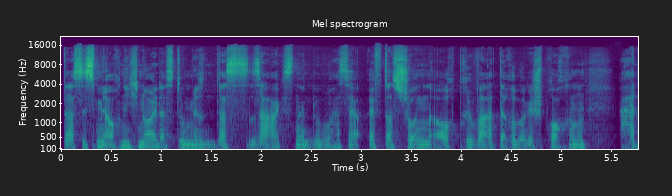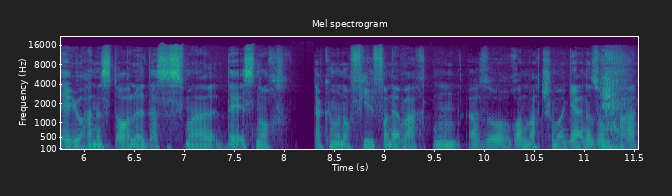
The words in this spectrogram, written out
das ist mir auch nicht neu, dass du mir das sagst. Ne? Du hast ja öfters schon auch privat darüber gesprochen. Ah, der Johannes Dorle, das ist mal, der ist noch, da können wir noch viel von erwarten. Also Ron macht schon mal gerne so ein paar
